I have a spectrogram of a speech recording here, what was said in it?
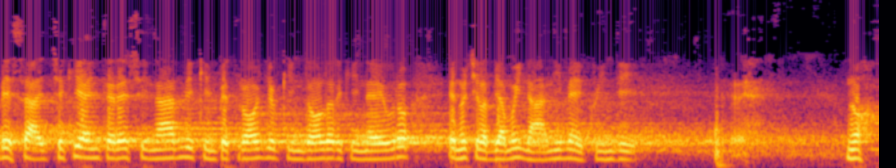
beh sai, c'è chi ha interessi in armi, chi in petrolio, chi in dollari, chi in euro, e noi ce l'abbiamo in anime e quindi eh, no.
